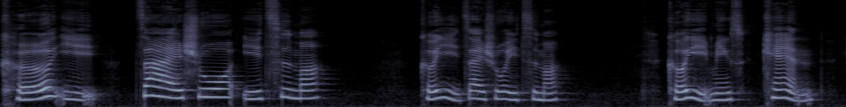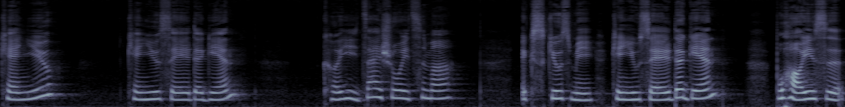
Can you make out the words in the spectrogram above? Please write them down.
可以 再说一次吗？可以再说一次吗？可以 means can. Can you? Can you say it again? 可以再说一次吗？Excuse me, can you say it again? 不好意思，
